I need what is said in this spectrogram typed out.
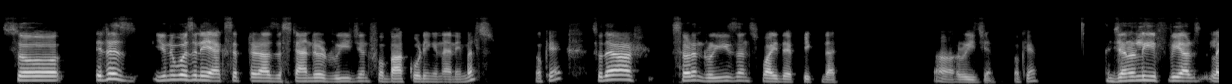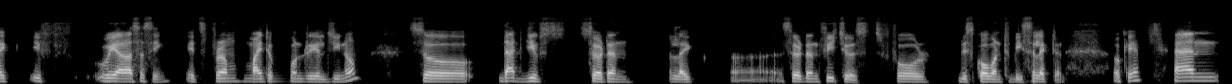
So it is universally accepted as the standard region for barcoding in animals okay? So there are certain reasons why they pick that uh, region okay? Generally if we are like if we are assessing it's from mitochondrial genome. So that gives certain like uh, certain features for this co1 to be selected okay? And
